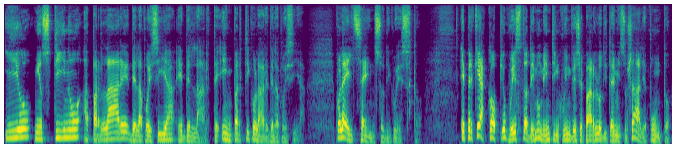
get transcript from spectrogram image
io mi ostino a parlare della poesia e dell'arte, in particolare della poesia? Qual è il senso di questo? E perché accoppio questo a dei momenti in cui invece parlo di temi sociali, appunto,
